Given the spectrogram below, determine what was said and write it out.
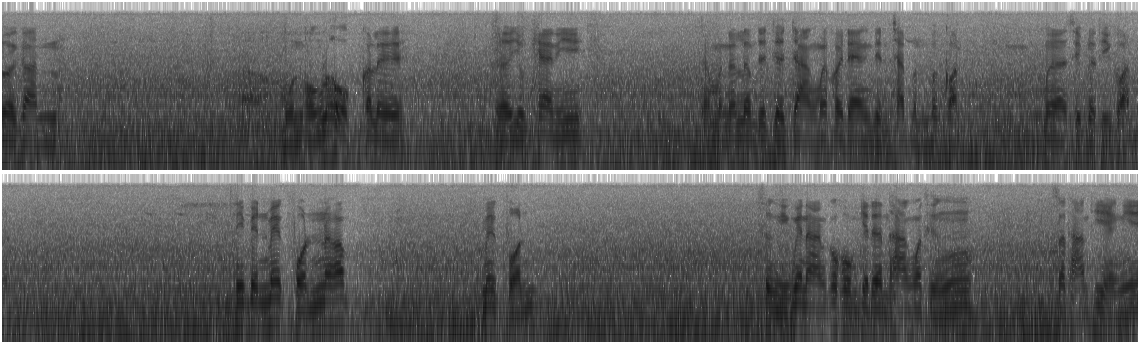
ด้วยการหมุนของโลกก็เลย เหลืออยู่แค่นี้แต่มันเริ่มจะเจือจางไม่ค่อยแดงเด่นชัดเหมือนเมื่อก่อน เมื่อสิบนาทีก่อน นี่เป็นเมฆฝนนะครับ เมฆฝน ซึ่งอีกไม่นานก็คงจะเดินทางมาถึงสถานที่แห่งนี้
